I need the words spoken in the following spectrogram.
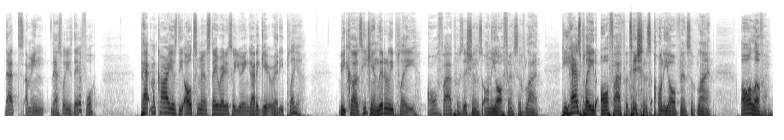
that's I mean that's what he's there for. Pat Mekari is the ultimate stay ready so you ain't got to get ready player because he can literally play all five positions on the offensive line. He has played all five positions on the offensive line, all of them.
